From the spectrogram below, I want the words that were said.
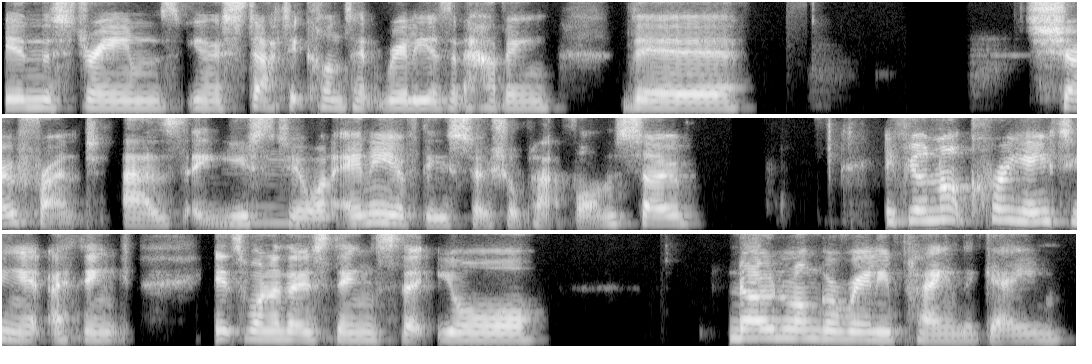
in the streams. You know, static content really isn't having the show front as it used to mm. on any of these social platforms. So if you're not creating it, I think it's one of those things that you're no longer really playing the game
